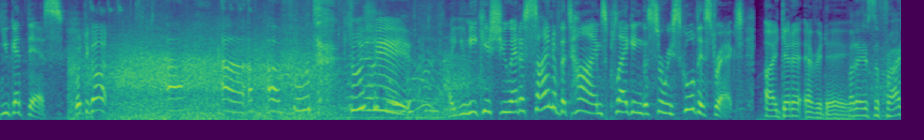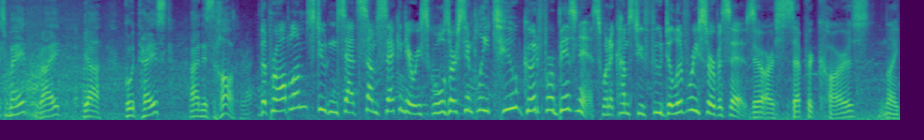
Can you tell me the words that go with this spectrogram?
you get this. What you got? Uh, uh, uh, food. Sushi. A unique issue and a sign of the times plaguing the Surrey School District. I get it every day. But it's fresh made, right? Yeah, good taste and it's hot, right? The problem? Students at some secondary schools are simply too good for business when it comes to food delivery services. There are separate cars like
